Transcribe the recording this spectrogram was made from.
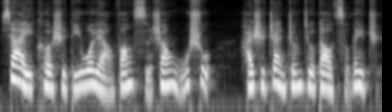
下一刻是敌我两方死伤无数，还是战争就到此为止？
